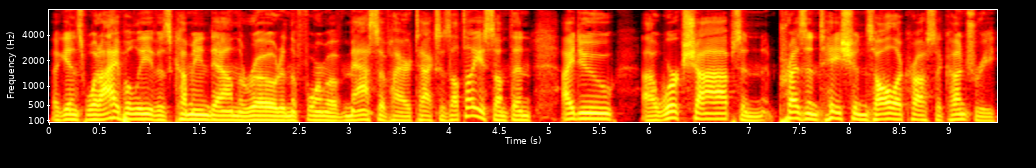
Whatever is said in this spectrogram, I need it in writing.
against what I believe is coming down the road in the form of massive higher taxes. I'll tell you something. I do uh, workshops and presentations all across the country,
